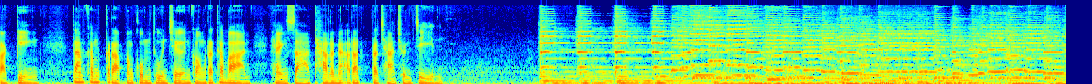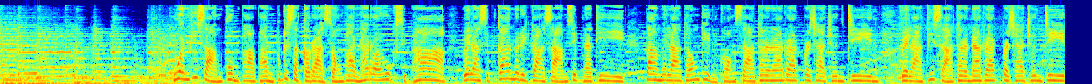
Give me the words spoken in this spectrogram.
ปักกิ่ง ตามคำกราบบังคมทูลเชิญของรัฐบาล แห่งสาธารณรัฐประชาชนจีน วันที่ 3 กุมภาพันธ์ พุทธศักราช 2565 เวลา 19นาฬิกา30 นาที ตามเวลาท้องถิ่นของสาธารณรัฐประชาชนจีน เวลาที่สาธารณรัฐประชาชนจีน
